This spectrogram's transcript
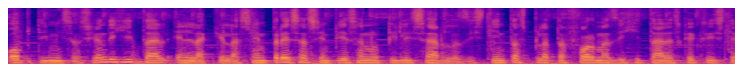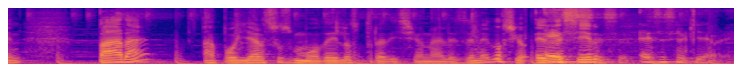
optimización digital en la que las empresas empiezan a utilizar las distintas plataformas digitales que existen para apoyar sus modelos tradicionales de negocio. Es Ese decir, es- ese es el quiebre.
